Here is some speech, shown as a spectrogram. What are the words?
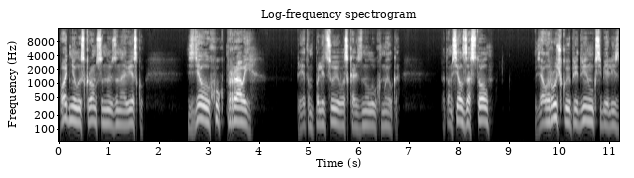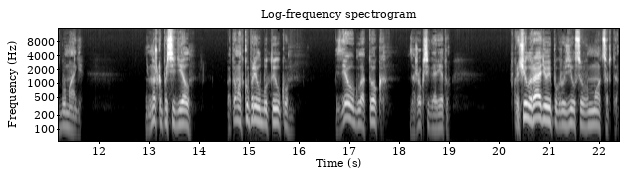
Поднял искромсанную занавеску, сделал хук правой, при этом по лицу его скользнула ухмылка. Потом сел за стол, взял ручку и придвинул к себе лист бумаги. Немножко посидел, потом откупорил бутылку, сделал глоток, зажег сигарету — Включил радио и погрузился в Моцарта.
